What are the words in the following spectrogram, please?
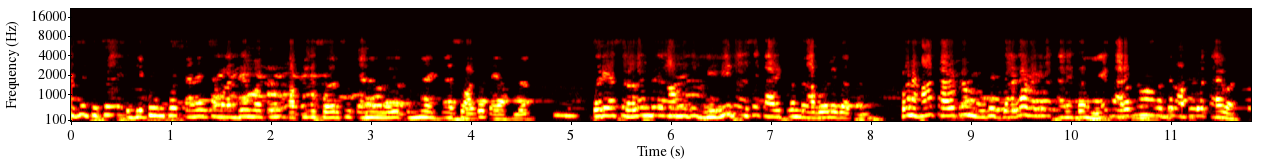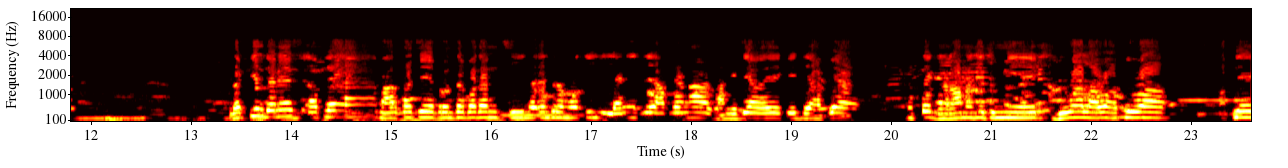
सध्याचे तुझे जेटी इन्फो चॅनलच्या माध्यमातून आपल्या सरच्या चॅनलमध्ये पुन्हा एकदा स्वागत आहे आपलं. तर या सळंग गावामध्ये विविध असे कार्यक्रम राबवले जातात. पण हा कार्यक्रम म्हणजे जागा वेगळा कार्यक्रम आहे. कार्यक्रमाबद्दल आपल्याला काय वाटतं? नक्कीच गणेश आपल्या भारताचे पंतप्रधान श्री नरेंद्र मोदी यांनी जे आपल्याला सांगितले आहे की जे आपल्या प्रत्येक घरामध्ये तुम्ही एक दिवा लावा किंवा आपले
